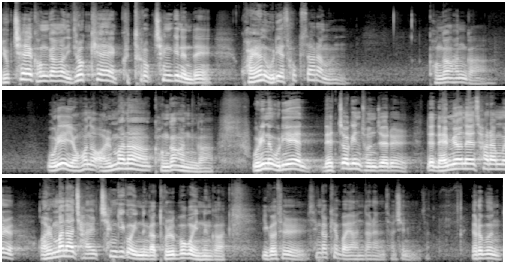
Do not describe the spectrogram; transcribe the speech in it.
육체의 건강은 이렇게 그토록 챙기는데, 과연 우리의 속사람은 건강한가? 우리의 영혼은 얼마나 건강한가? 우리는 우리의 내적인 존재를, 내 내면의 사람을 얼마나 잘 챙기고 있는가, 돌보고 있는가, 이것을 생각해 봐야 한다는 사실입니다. 여러분,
